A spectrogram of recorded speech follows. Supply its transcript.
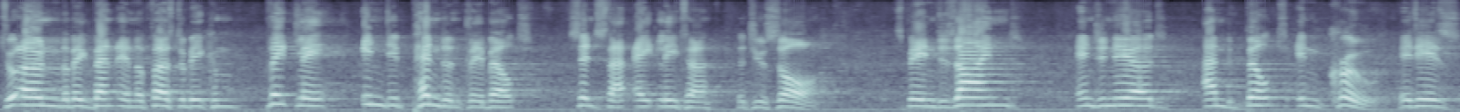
to own the big Bentley and the first to be completely independently built since that 8 litre that you saw. It's been designed, engineered, and built in Crewe. It is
